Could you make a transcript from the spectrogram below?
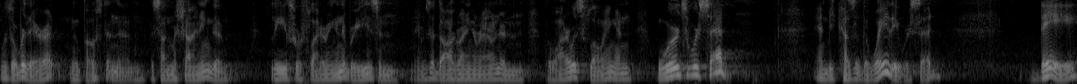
was over there at New Post and the, the sun was shining, the leaves were fluttering in the breeze, and there was a dog running around, and the water was flowing, and words were said. And because of the way they were said, they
